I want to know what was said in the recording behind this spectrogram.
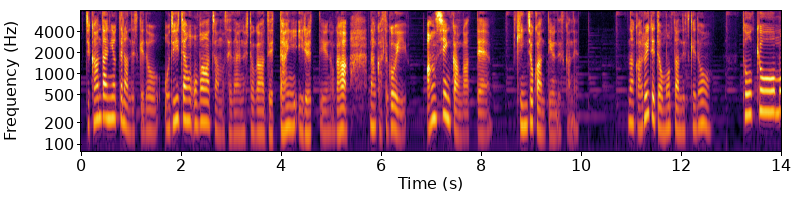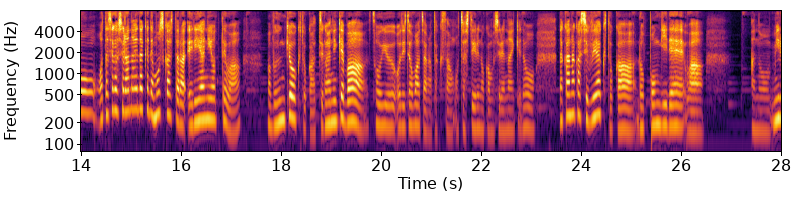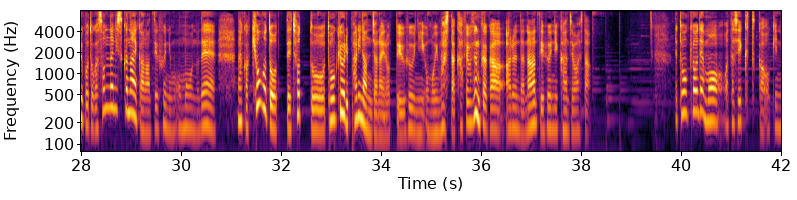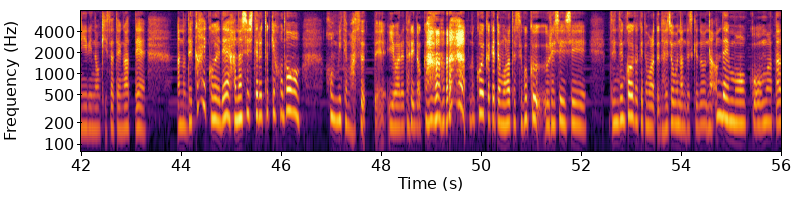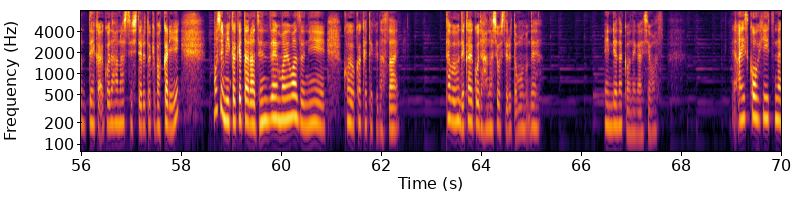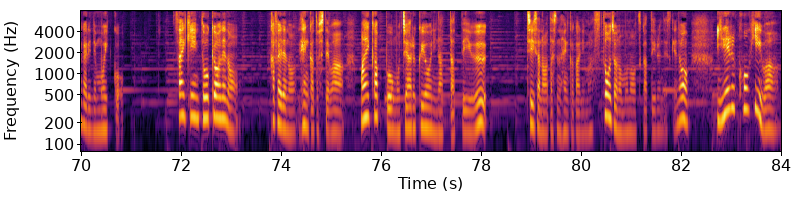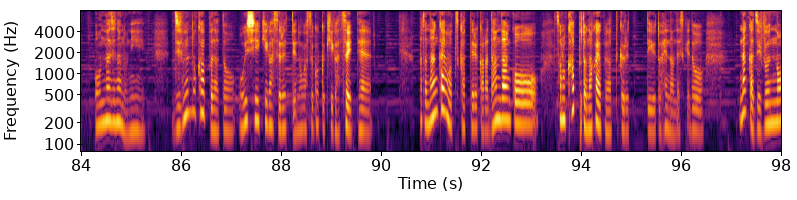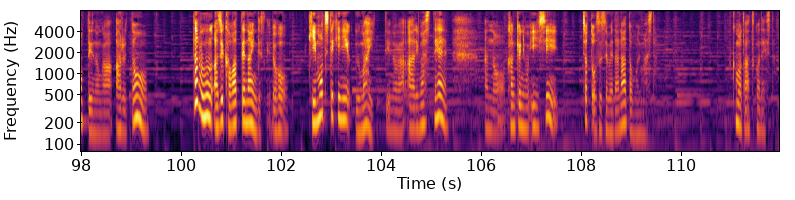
時間帯によってなんですけどおじいちゃんおばあちゃんの世代の人が絶対にいるっていうのがなんかすごい安心感があって近所感っていうんですかね。なんか歩いてて思ったんですけど東京も私が知らないだけでもしかしたらエリアによってはまあ、文京区とかあっち側に行けばそういうおじいちゃんおばあちゃんがたくさんお茶しているのかもしれないけどなかなか渋谷区とか六本木ではあの見ることがそんなに少ないかなっていうふうにも思うのでなんか京都ってちょっと東京よりパリなんじゃないのっていうふうに思いました。カフェ文化があるんだなっていうふうに感じました。で東京でも私いくつかお気に入りの喫茶店があってあのでかい声で話してる時ほど本見てますって言われたりとか 声かけてもらってすごく嬉しいし全然声かけてもらって大丈夫なんですけどなんでもうこうまたでかい声で話してる時ばっかりもし見かけたら全然迷わずに声をかけてください。多分でかい声で話をしてると思うので遠慮なくお願いします。アイスコーヒーつながりでもう一個。最近東京でのカフェでの変化としてはマイカップを持ち歩くようになったっていう小さな私の変化があります。当女のものを使っているんですけど入れるコーヒーは同じなのに自分のカップだと美味しい気がするっていうのがすごく気がついてあと何回も使ってるからだんだんこうそのカップと仲良くなってくるっていうと変なんですけどなんか自分のっていうのがあると多分味変わってないんですけど気持ち的にうまいっていうのがありましてあの環境にもいいしちょっとおすすめだなと思いました。福本敦子でした。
